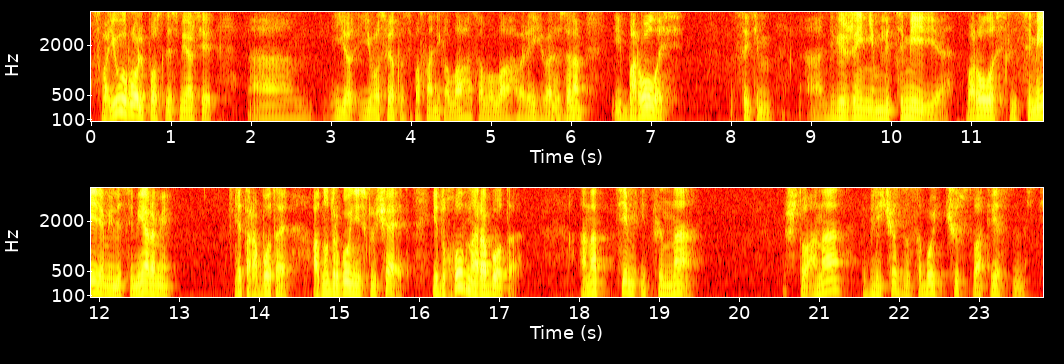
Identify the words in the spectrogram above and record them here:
свою роль после смерти ее, его светлости посланника Аллаха, саллаллаху алейхи ва салям, и боролась с этим а, движением лицемерия, боролась с лицемерием и лицемерами. Эта работа одно другое не исключает. И духовная работа, она тем и цена, что она влечет за собой чувство ответственности.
